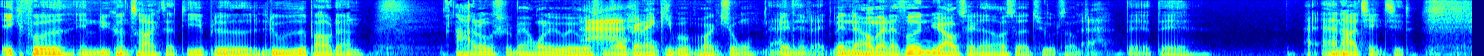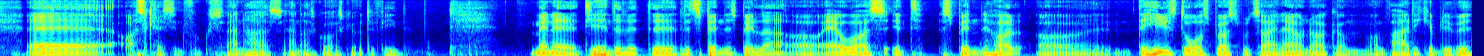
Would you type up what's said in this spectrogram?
ikke fået en ny kontrakt, og de er blevet luet af bagdøren. ah, nu skal det være ordentligt, Wes Morgan, han kigger på pension. Ja, men, det men om han havde fået en ny aftale, havde også været tvivlsomt. Ja, det, det, han- han har tjent sit. Øh, også Christian Fuchs, han har, han har sgu også gjort det fint. Men øh, de har hentet lidt, øh, lidt spændende spillere, og er jo også et spændende hold, og øh, det helt store spørgsmålstegn er jo nok, om, om Vardy kan blive ved.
